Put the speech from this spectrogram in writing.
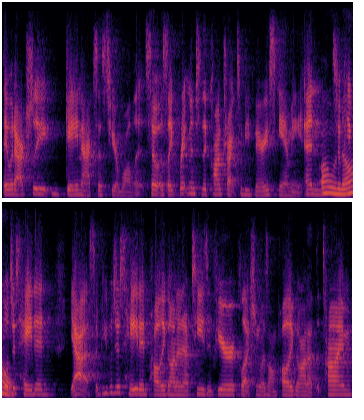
they would actually gain access to your wallet. So it was like written into the contract to be very scammy. And oh, so no. people just hated, yeah. So people just hated Polygon NFTs. If your collection was on Polygon at the time,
